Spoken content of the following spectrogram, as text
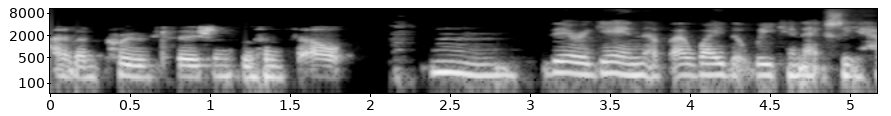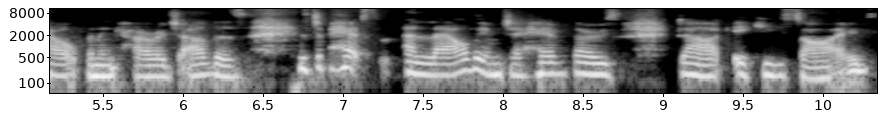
kind of improved versions of themselves. Mm, there again, a, a, way that we can actually help and encourage others is to perhaps allow them to have those dark, icky sides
